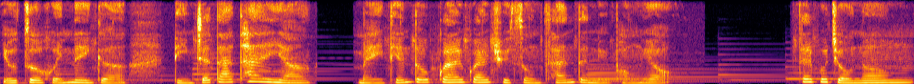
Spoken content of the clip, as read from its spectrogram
又做回那个顶着大太阳每天都乖乖去送餐的女朋友。再不久呢，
